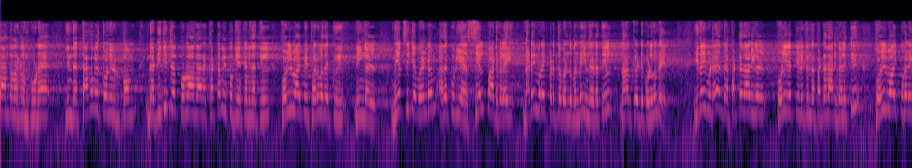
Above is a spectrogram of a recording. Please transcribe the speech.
சார்ந்தவர்களும் கூட இந்த தகவல் தொழில்நுட்பம் இந்த டிஜிட்டல் பொருளாதார கட்டமைப்புக்கு ஏற்ற விதத்தில் தொழில் வாய்ப்பை பெறுவதற்கு நீங்கள் முயற்சிக்க வேண்டும். அதற்குரிய செயல்பாடுகளை நடைமுறைப்படுத்த வேண்டும் என்று இந்த இடத்தில் நான் கேட்டுக்கொள்கின்றேன். இதைவிட இந்த பட்டதாரிகள் தொழிலற்று இருக்கின்ற பட்டதாரிகளுக்கு தொழில் வாய்ப்புகளை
